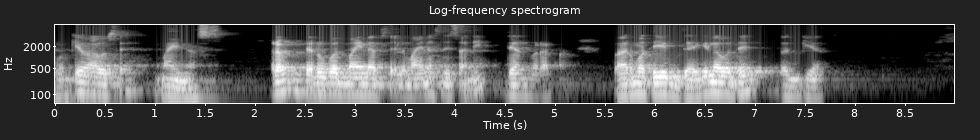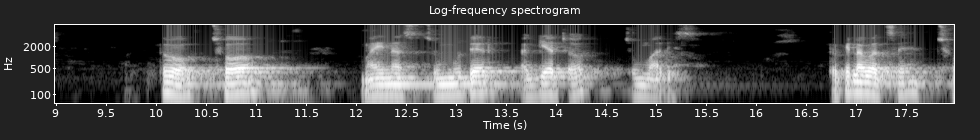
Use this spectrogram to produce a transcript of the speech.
પણ કેવા આવશે? માઇનસ. બરાબર? પેલું પદ માઇનસ છે, એટલે માઇનસ નિશાની ધ્યાનમાં રાખવાની. બારમાંથી એક જાય, કેટલા વધે? અગિયાર. તો છ માઇનસ ચુમ્મોતેર, અગિયાર, છ ચુમ્માલીસ તો કેટલા વધશે? છ.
